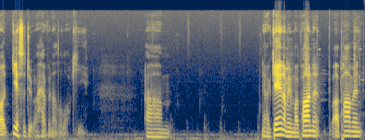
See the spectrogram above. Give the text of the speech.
Oh, yes, I do. I have another lock here. Um, now, again, I'm in my partner, apartment.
